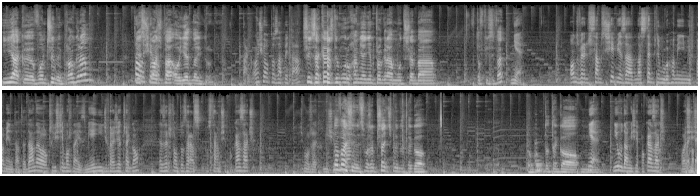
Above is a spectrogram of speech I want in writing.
I jak e, włączymy program, To jest prośba o to, o jedno i drugie. Tak, on się o to zapyta. Czyli za każdym uruchamianiem programu trzeba w to wpisywać? Nie. On wręcz sam z siebie za następnym uruchomieniem już pamięta te dane. Oczywiście można je zmienić w razie czego. Ja zresztą to zaraz postaram się pokazać. Być może mi się No uda. właśnie, więc może przejdźmy do tego. Do tego. mm, Nie, nie uda mi się pokazać. Właśnie się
